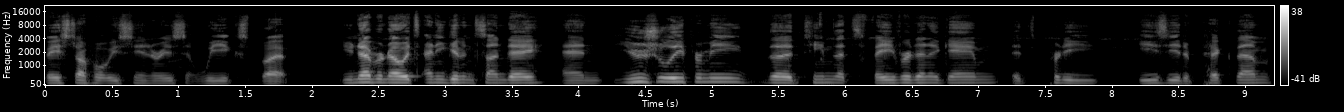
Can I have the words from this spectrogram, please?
based off what we've seen in recent weeks, but you never know. It's any given Sunday. And usually for me, the team that's favored in a game, it's pretty easy to pick them.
